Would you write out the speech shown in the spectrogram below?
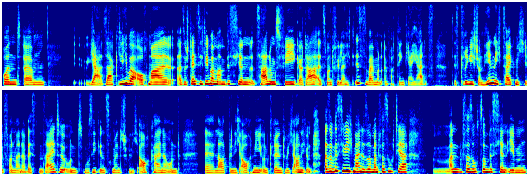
und ähm, ja, sagt lieber auch mal, also stellt sich lieber mal ein bisschen zahlungsfähiger dar, als man vielleicht ist, weil man einfach denkt, ja, ja, das, das kriege ich schon hin. Ich zeige mich hier von meiner besten Seite und Musikinstrumente spiele ich auch keine und äh, laut bin ich auch nie und grillen tue ich auch nicht. Und also wisst ihr, wie ich meine? So, man versucht ja, man versucht so ein bisschen eben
